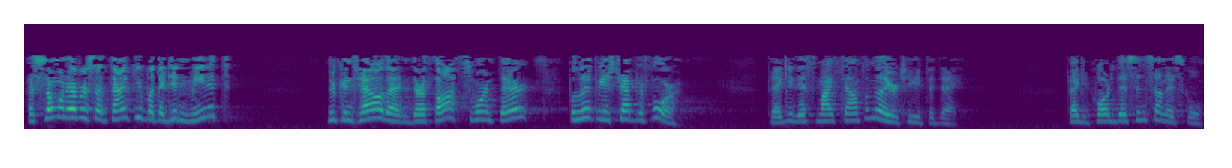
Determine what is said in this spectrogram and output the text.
Has someone ever said thank you, but they didn't mean it? You can tell that their thoughts weren't there. Philippians chapter 4. Peggy, this might sound familiar to you today. Peggy quoted this in Sunday school.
